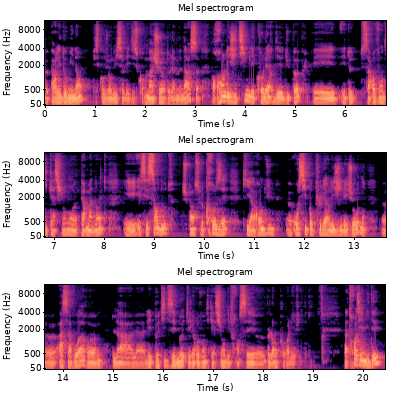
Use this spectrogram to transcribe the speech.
euh, par les dominants, puisqu'aujourd'hui c'est les discours majeurs de la menace, rend légitime les colères du peuple et, de sa revendication euh, permanente. Et, c'est sans doute, je pense, le creuset qui a rendu euh, aussi populaire les Gilets jaunes, à savoir les petites émeutes et les revendications des Français blancs pour aller vite. La troisième idée,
